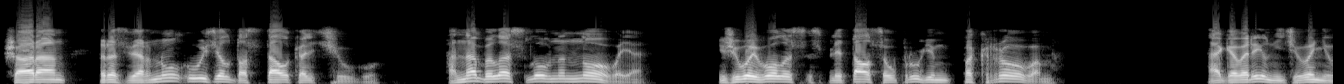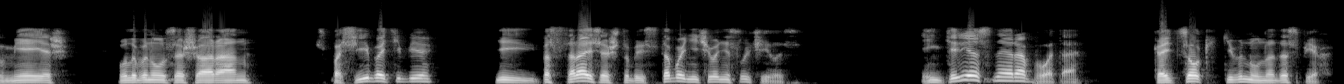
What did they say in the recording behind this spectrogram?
Шаран развернул узел, достал кольчугу. Она была словно новая, и живой волос сплетался упругим покровом. — А говорил, ничего не умеешь, — улыбнулся Шаран. — Спасибо тебе, и постарайся, чтобы с тобой ничего не случилось. — Интересная работа. Кольцок кивнул на доспех.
